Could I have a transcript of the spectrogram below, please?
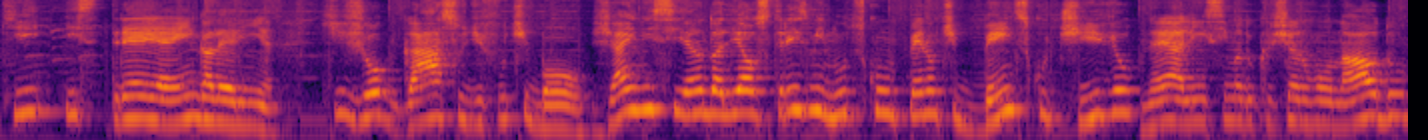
Que estreia, hein, galerinha? Que jogaço de futebol. Já iniciando ali aos 3 minutos com um pênalti bem discutível, né? Ali em cima do Cristiano Ronaldo.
